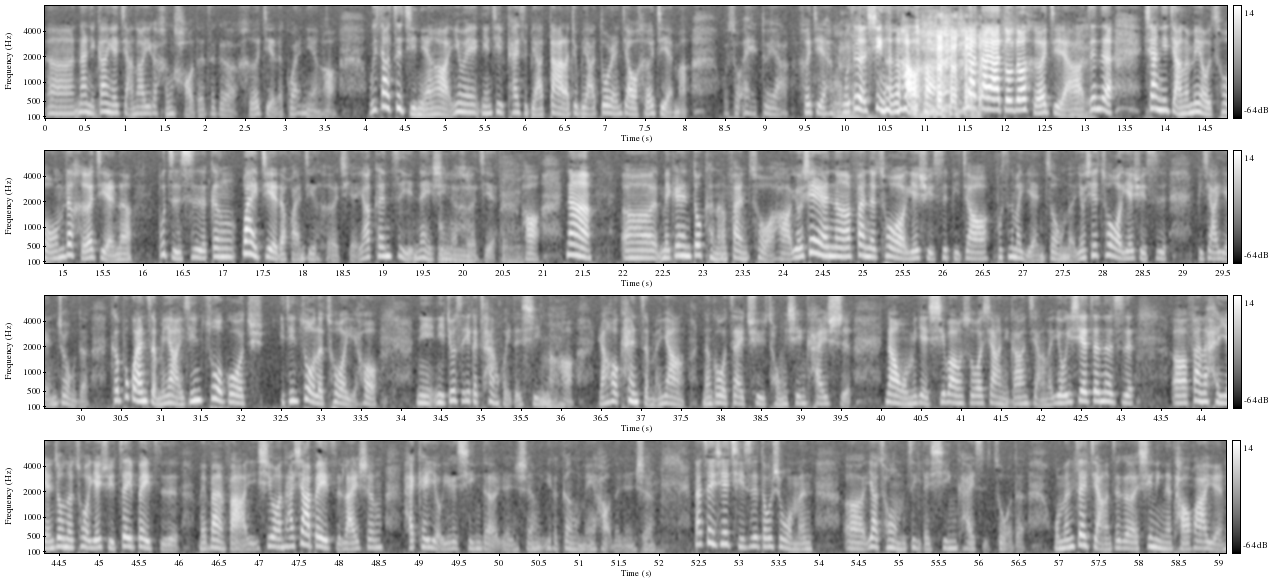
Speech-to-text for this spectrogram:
嗯，那你刚刚也讲到一个很好的这个和解的观念哈。我知道这几年哈，因为年纪开始比较大了，就比较多人叫我和解嘛。我说，哎，对呀，和解很，我这个性很好哈，就要大家多多和解啊！真的，像你讲的没有错，我们的和解呢，不只是跟外界的环境和解，也要跟自己内心的和解。好，那呃，每个人都可能犯错哈，有些人呢犯的错也许是比较不是那么严重的，有些错也许是比较严重的。可不管怎么样，已经做过去，已经做了错以后。你你就是一个忏悔的心嘛哈，然后看怎么样能够再去重新开始。那我们也希望说，像你刚刚讲的，有一些真的是，呃，犯了很严重的错，也许这一辈子没办法，希望他下辈子来生还可以有一个新的人生，一个更美好的人生。那这些其实都是我们呃要从我们自己的心开始做的。我们在讲这个心灵的桃花源，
